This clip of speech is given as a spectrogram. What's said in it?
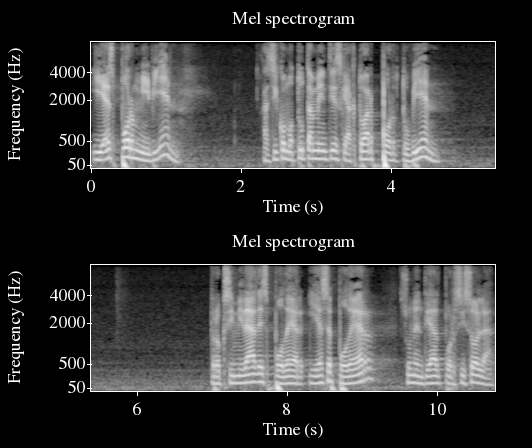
Y es por mi bien. Así como tú también tienes que actuar por tu bien. Proximidad es poder y ese poder es una entidad por sí sola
